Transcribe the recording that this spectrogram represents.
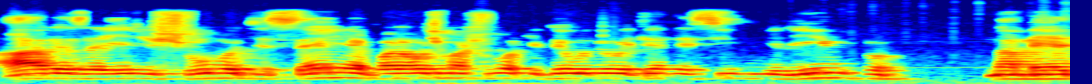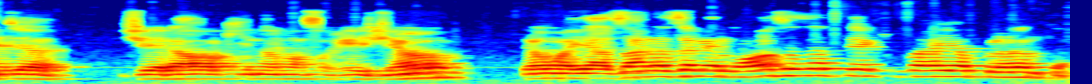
áreas aí de chuva de 100, agora a última chuva que deu, deu 85 milímetros, na média geral aqui na nossa região. Então, aí as áreas arenosas até que vai a planta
